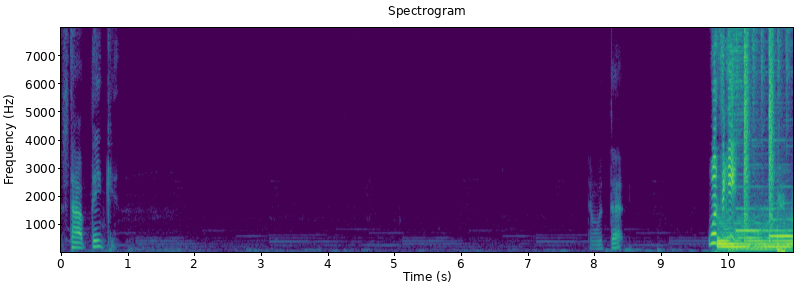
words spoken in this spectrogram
stop thinking. With that, once again.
